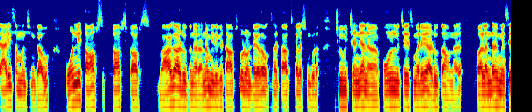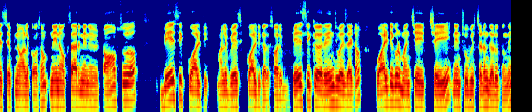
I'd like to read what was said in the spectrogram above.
శారీకి సంబంధించినవి కావు. ఓన్లీ టాప్స్ టాప్స్ టాప్స్ బాగా అడుగుతున్నారు అన్న. మీ దగ్గర టాప్స్ కూడా ఉంటాయి కదా. ఒకసారి టాప్స్ కలెక్షన్ కూడా చూపించండి అని ఫోన్లు చేసి మరీ అడుగుతా ఉన్నారు. వాళ్ళందరికి మెసేజ్ చెప్పిన వాళ్ళ కోసం నేను ఒకసారి నేను టాప్స్ బేసిక్ క్వాలిటీ మళ్ళీ బేసిక్ క్వాలిటీ కదా sorry basic range wise item quality కూడా మంచి చెయ్యి నేను చూపించడం జరుగుతుంది.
